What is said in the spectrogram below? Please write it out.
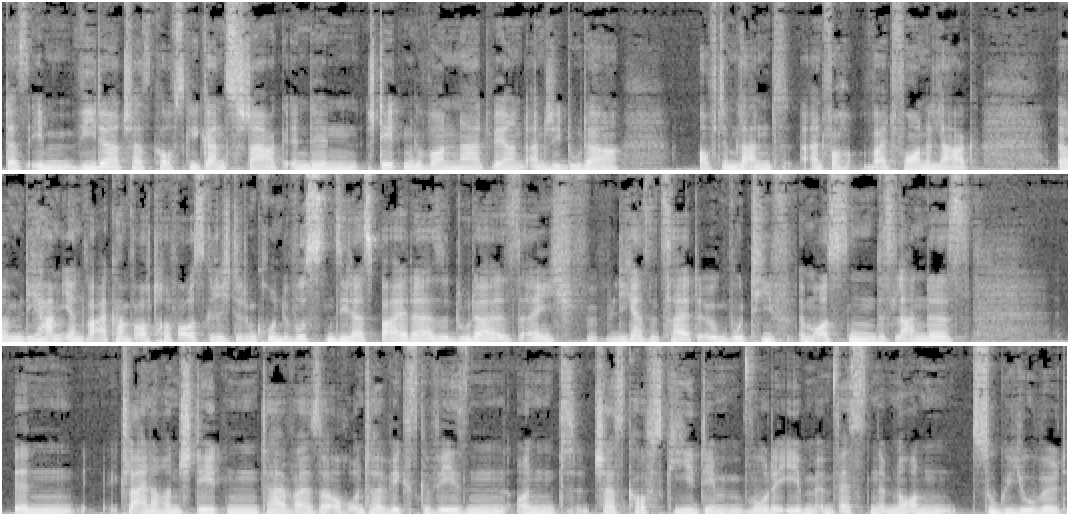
dass eben wieder Tschaskowski ganz stark in den Städten gewonnen hat, während Angie Duda auf dem Land einfach weit vorne lag. Ähm, die haben ihren Wahlkampf auch darauf ausgerichtet. Im Grunde wussten sie das beide. Also Duda ist eigentlich die ganze Zeit irgendwo tief im Osten des Landes in kleineren Städten teilweise auch unterwegs gewesen und Tschaskowski, dem wurde eben im Westen, im Norden zugejubelt.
